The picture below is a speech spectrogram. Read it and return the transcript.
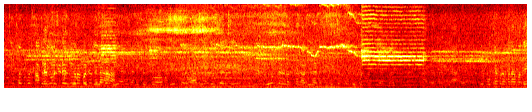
दोन दिवसांवरती दोन गणेशोत्सव देतो आहे आणि गणेशोत्सवामध्ये सर्वाधिक गर्दी कोण करत गावी जाण्यासाठी तर तो कोकणवासी असतात जे आहेत ते मोठ्या प्रमाणामध्ये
